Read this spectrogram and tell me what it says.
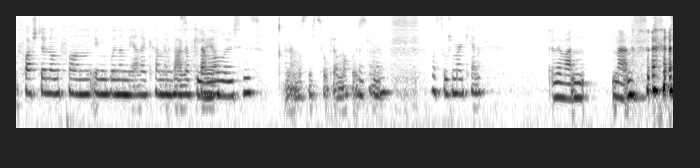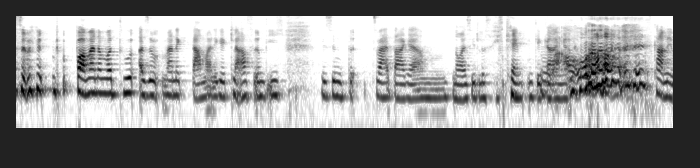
Vorstellung von irgendwo in Amerika mit dem Lagerfeuer. glamourös ist. Nein, muss nicht so glamourös Okay. sein. Warst du schon mal campen? Wir waren, nein, also vor meiner Matur, also meine damalige Klasse und ich, wir sind zwei Tage am Neusiedlersee campen gegangen. Wow. Das kann, ich,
